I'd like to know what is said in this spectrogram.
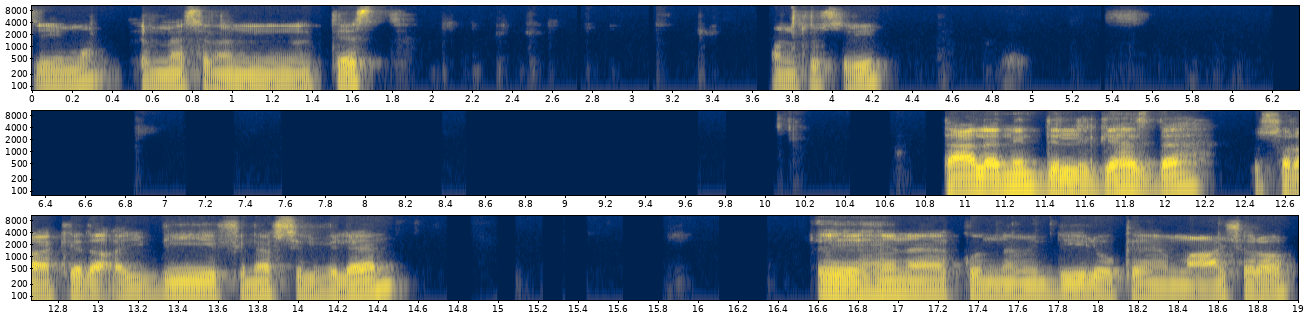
سيمو مثلا test 1 2 3 تعالى ندي للجهاز ده بسرعة كده IP في نفس ال VLAN. هنا كنا مديله كام؟ عشرة.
